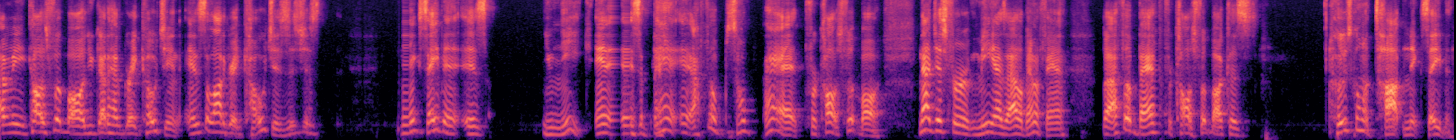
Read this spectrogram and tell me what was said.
I mean, college football, you got to have great coaching. And it's a lot of great coaches. It's just Nick Saban is unique and it's a bad i feel so bad for college football not just for me as an alabama fan but i feel bad for college football because who's going to top nick saban?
